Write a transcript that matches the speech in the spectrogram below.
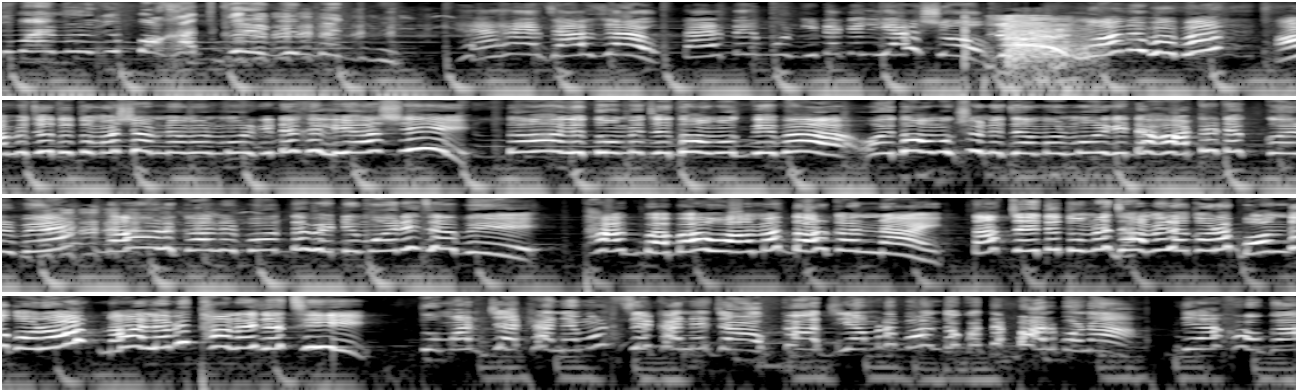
তোমার মুরগি পকাত করে ডিম পেটবে হ্যাঁ হ্যাঁ যাও যাও তাড়াতাড়ি মুরগিটাকে নিয়ে আসো। না না বাবা আমি যদি তোমার সামনে আমার মুরগিটাকে নিয়ে আসি তাহলে তুমি যে ধমক দিবা ওই ধমক শুনে যে আমার মুরগিটা হার্ট বাবা ও আমার দরকার নাই। তার চাইতে তোমরা ঝামেলা করা বন্ধ করো না হলে আমি থানায় যাচ্ছি। তোমার যেখানে মন সেখানে যাও কাজই আমরা বন্ধ করতে পারব না। দেখো গা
